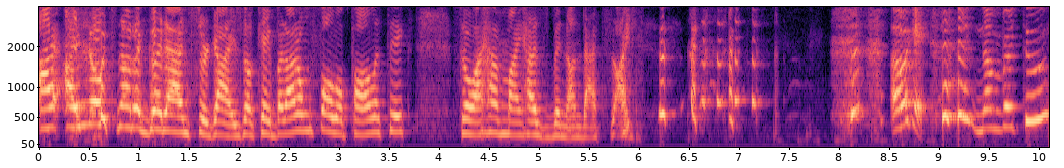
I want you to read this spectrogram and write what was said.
I, I know it's not a good answer, guys, okay, but I don't follow politics, so I have my husband on that side. okay, number two,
